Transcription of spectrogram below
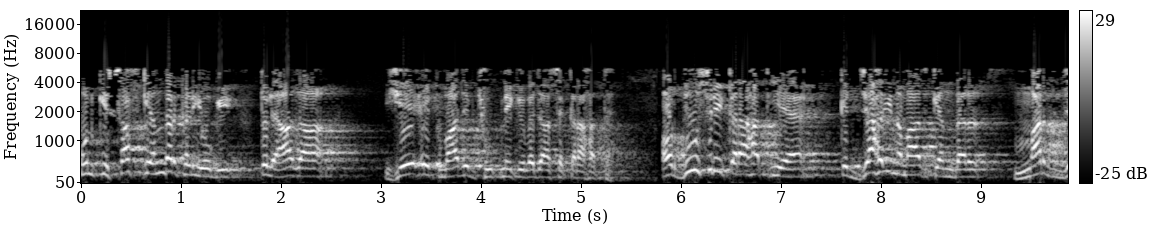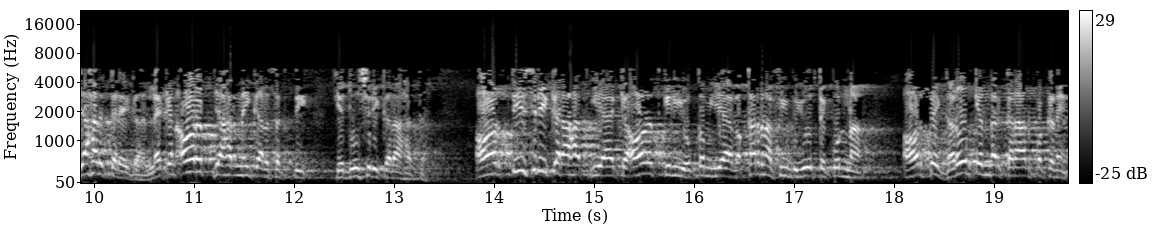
ان کی صف کے اندر کھڑی ہوگی۔ تو لہذا یہ ایک واجب چھوٹنے کی وجہ سے کراہت ہے۔ اور دوسری کراہت یہ ہے کہ جہری نماز کے اندر مرد جہر کرے گا، لیکن عورت جہر نہیں کر سکتی، یہ دوسری کراہت ہے۔ اور تیسری کراہت یہ ہے کہ عورت کے لیے حکم یہ ہے وقرنا فی بیوت کننا عورتیں گھروں کے اندر قرار پکڑیں،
